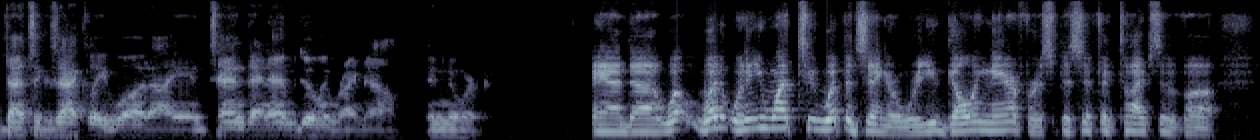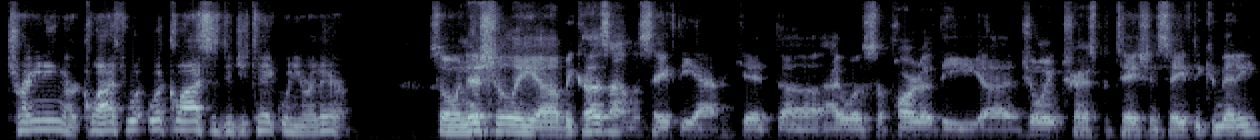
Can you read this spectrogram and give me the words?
that's exactly what i intend and am doing right now in newark and uh, what, what when you went to Winpisinger, were you going there for specific types of uh, training or class? What, what classes did you take when you were there? So initially, uh, because I'm a safety advocate, uh, I was a part of the uh, Joint Transportation Safety Committee.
